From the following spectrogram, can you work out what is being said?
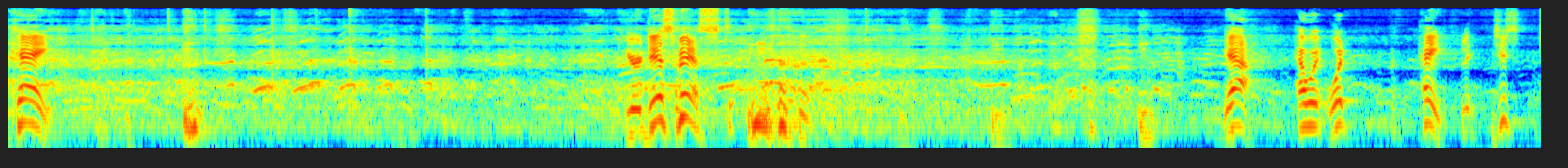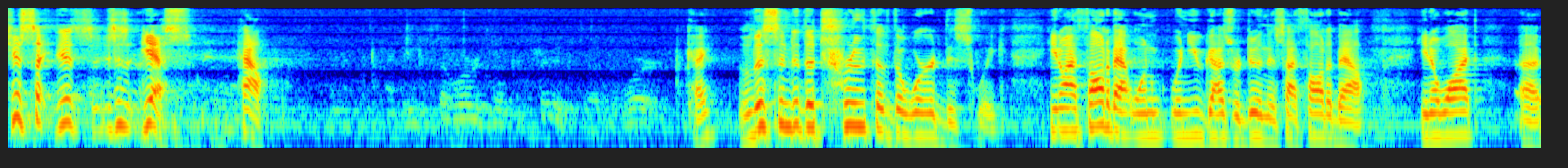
okay. You're dismissed. yeah. How? What? Hey, just just say just, just yes. How? Okay. Listen to the truth of the word this week. You know, I thought about when when you guys were doing this. I thought about, you know what? Uh,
